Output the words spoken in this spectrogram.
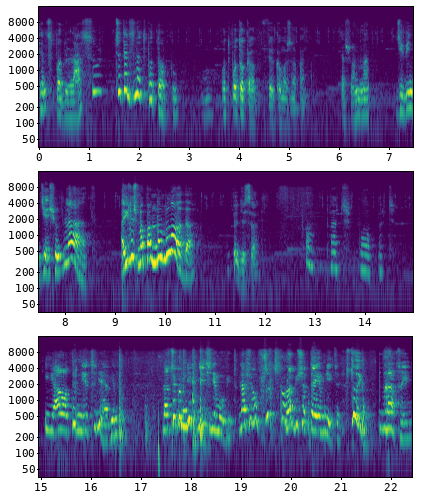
Ten spod lasu, czy ten z nad potoku? Od Potoka wielkomożna pani. Toż on ma 90 lat. A ileż ma panna młoda? 50. Popatrz, popatrz. I ja o tym nic nie wiem. Dlaczego nikt nic nie mówi? Dlaczego wszystko robi się w tajemnicy? Stój! Wracaj!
